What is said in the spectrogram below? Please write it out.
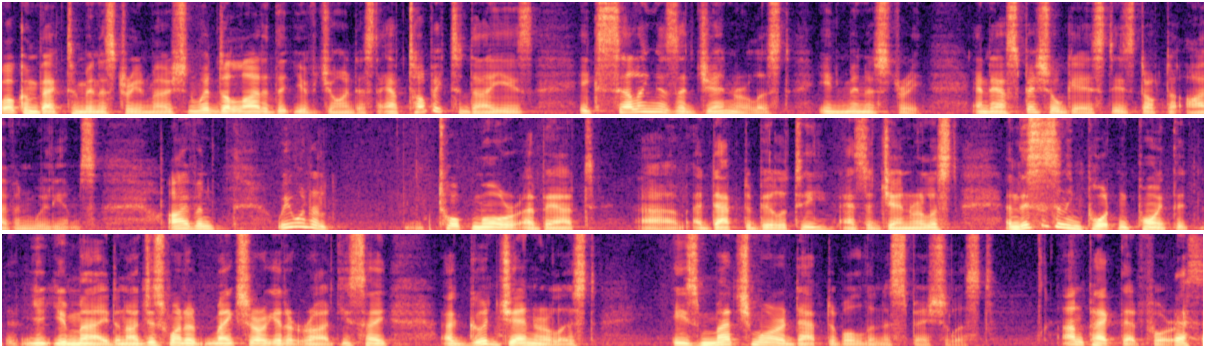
Welcome back to Ministry in Motion. We're delighted that you've joined us. Our topic today is excelling as a generalist in ministry, and our special guest is Dr. Ivan Williams. Ivan, we want to talk more about um, adaptability as a generalist, and this is an important point that you, you made, and I just want to make sure I get it right. You say a good generalist is much more adaptable than a specialist. Unpack that for us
